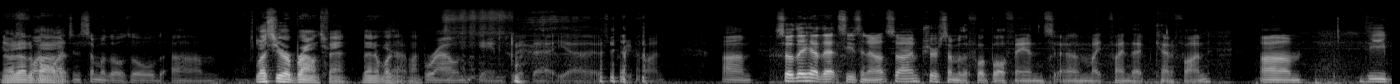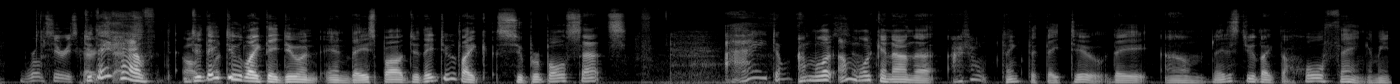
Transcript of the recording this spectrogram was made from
No doubt about watching it. some of those old um, Unless you're a Browns fan, then it wasn't fun. Browns games with that. Yeah, it was pretty fun. Um, so they had that season out, so I'm sure some of the football fans um, might find that kind of fun. Um, the World Series Do they sets- have? Oh, do they what- do like they do in in baseball? Do they do like Super Bowl sets? I don't. I'm look. so. I'm looking on the. I don't think that they do. They um. They just do like the whole thing. I mean,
